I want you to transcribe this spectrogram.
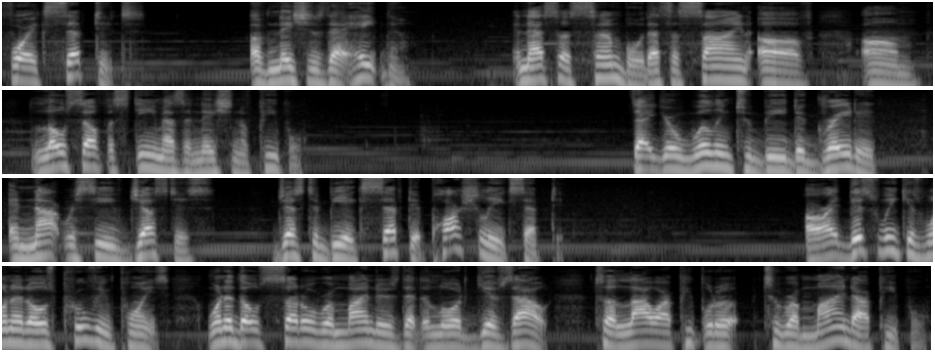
for acceptance of nations that hate them. And that's a symbol, that's a sign of um, low self esteem as a nation of people. That you're willing to be degraded and not receive justice just to be accepted, partially accepted. All right, this week is one of those proving points, one of those subtle reminders that the Lord gives out to allow our people to, to remind our people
